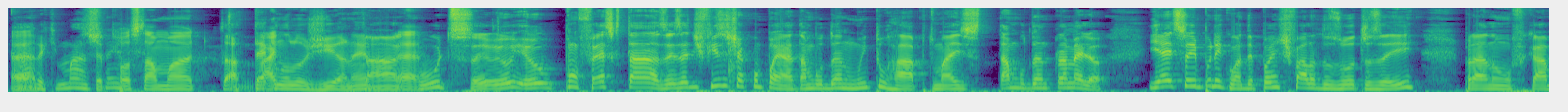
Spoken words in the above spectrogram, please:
Cara, que massa, Você hein? postar uma. A tecnologia, né? Tá, É. putz, eu, eu, eu confesso que tá, às vezes é difícil te acompanhar, tá mudando muito rápido, mas tá mudando pra melhor. E é isso aí por enquanto. Depois a gente fala dos outros aí, pra não ficar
